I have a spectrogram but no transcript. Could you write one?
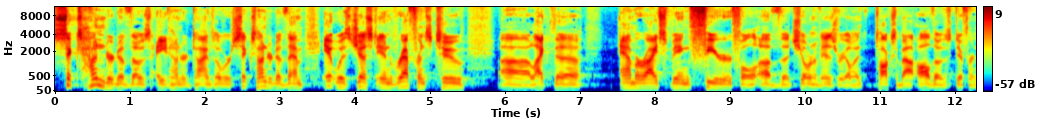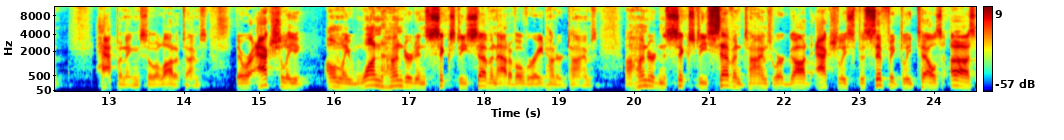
600 of those 800 times, over 600 of them, it was just in reference to uh, like the Amorites being fearful of the children of Israel and talks about all those different happenings. So, a lot of times, there were actually only 167 out of over 800 times, 167 times where God actually specifically tells us,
